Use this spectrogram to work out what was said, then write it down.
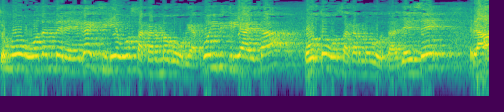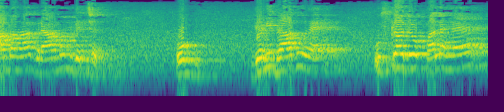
तो वो ओदन में रहेगा, इसीलिए वो सकर्मक हो गया। कोई भी क्रिया ऐसा हो तो वो सकर्मक होता है। जैसे राम ग्रामम गच्छत। वो गमी धातु है, उसका जो फल है,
